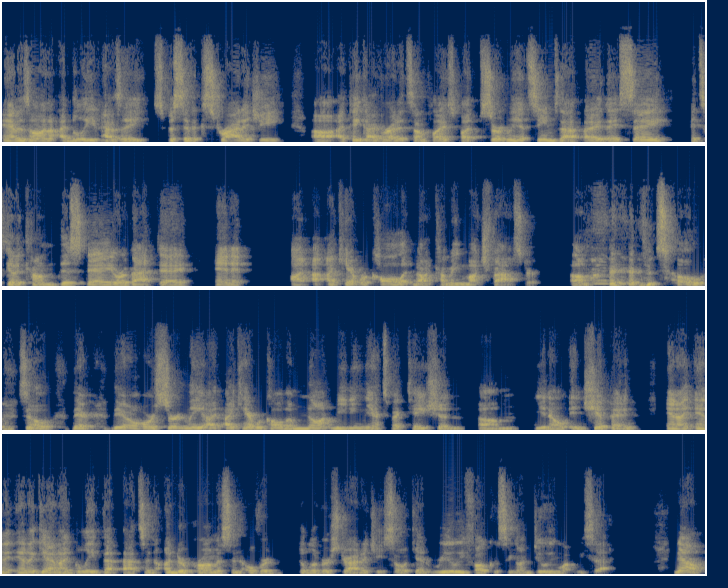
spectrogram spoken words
amazon i believe has a specific strategy. Uh, i think i've read it someplace but certainly it seems that way. They say it's going to come this day or that day and it I, I can't recall it not coming much faster. Um, so, so there, you know, or certainly I, I, can't recall them not meeting the expectation, um, you know, in shipping. And I, and, and again, I believe that that's an under promise and over deliver strategy. So again, really focusing on doing what we say. Now,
